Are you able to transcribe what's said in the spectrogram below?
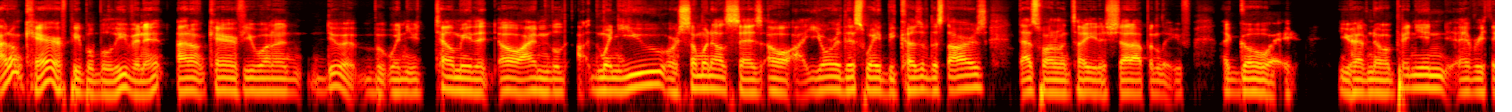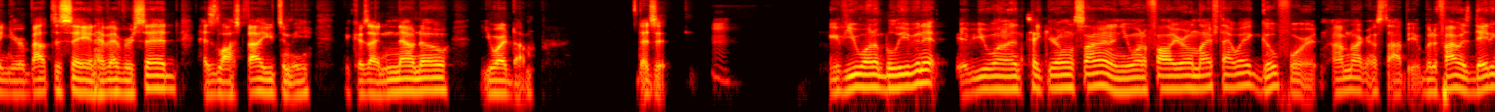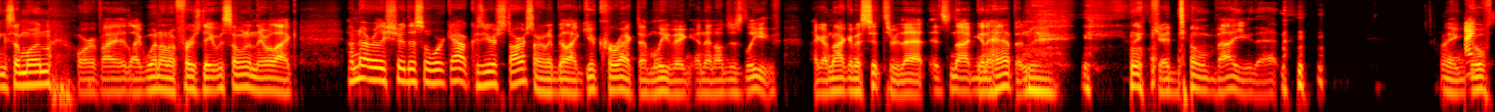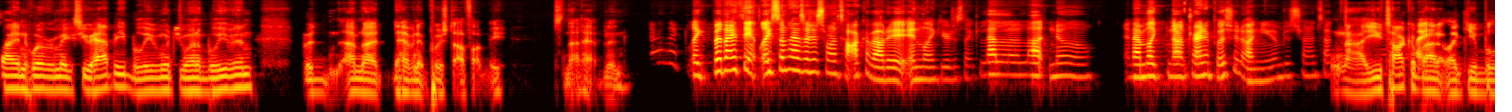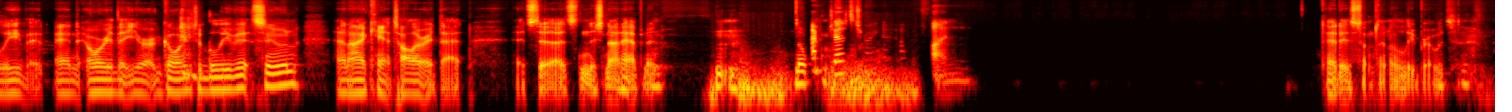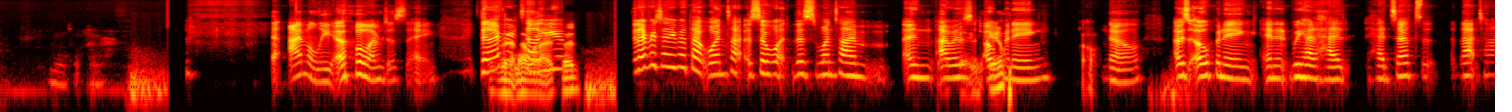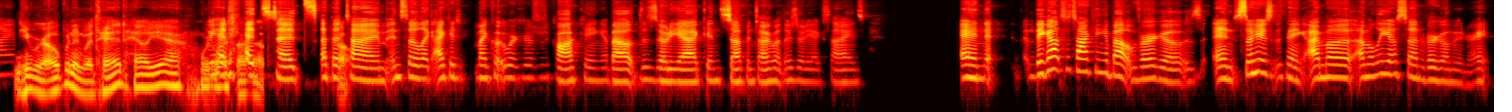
I don't care if people believe in it. I don't care if you want to do it. But when you tell me that, oh, I'm, uh, when you or someone else says, oh, you're this way because of the stars, that's when I'm going to tell you to shut up and leave. Like, go away You have no opinion. Everything you're about to say and have ever said has lost value to me because I now know you are dumb. That's it. Hmm. If you want to believe in it, if you want to take your own sign and you want to follow your own life that way, go for it. I'm not going to stop you. But if I was dating someone or if I like went on a first date with someone and they were like, I'm not really sure this will work out because you're a star sign, I'd be like, You're correct. I'm leaving. And then I'll just leave. Like, I'm not going to sit through that. It's not going to happen. like, I don't value that. like, I- go find whoever makes you happy, believe in what you want to believe in. But I'm not having it pushed off on me. It's not happening. Like, but I think like sometimes I just want to talk about it, and like you're just like la la la, la no, and I'm like not trying to push it on you. I'm just trying to talk. Nah, you talk about it like you believe it, and or that you're going to believe it soon, and I can't tolerate that. It's uh, it's it's not happening. Mm-mm. Nope. I'm just trying to have fun. That is something a Libra would say. Whatever. I'm a Leo. I'm just saying. Did I ever tell you? Did I ever tell you about that one time? So what? This one time, and I was opening. Oh. No, I was opening, and it, we had head headsets at that time. You were opening with head? Hell yeah. Where we had sign up? headsets at that Oh. time, and so like I could, my coworkers were talking about the zodiac and stuff, and talking about their zodiac signs, and they got to talking about Virgos. And so here's the thing: I'm a I'm a Leo Sun, Virgo Moon, right?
